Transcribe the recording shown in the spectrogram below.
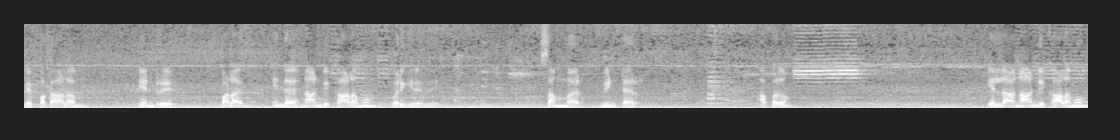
வெப்ப காலம் என்று பல இந்த நான்கு காலமும் வருகிறது. சம்மர் வின்டர் அப்புறம் எல்லா நான்கு காலமும்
